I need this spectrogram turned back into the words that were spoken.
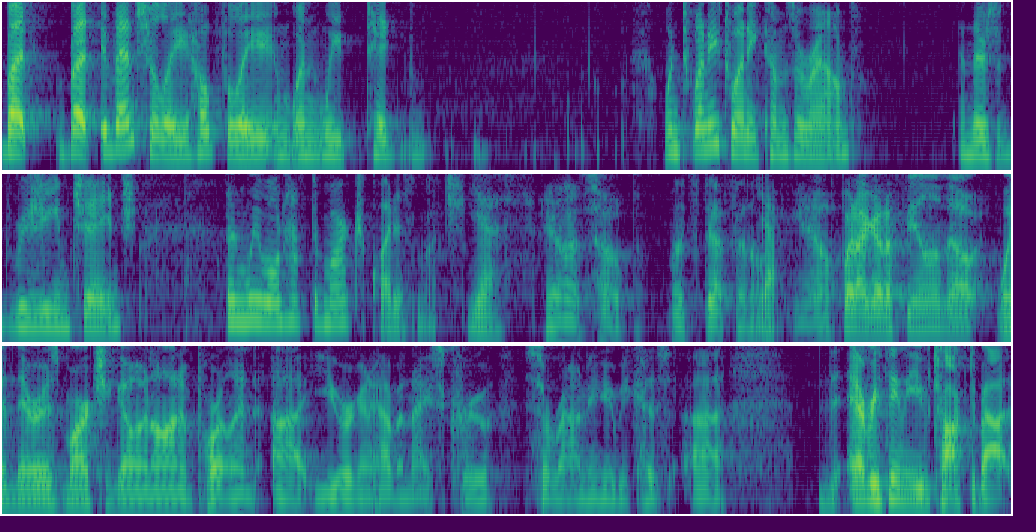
But but eventually, hopefully, and when we take, when 2020 comes around, and there's a regime change, then we won't have to march quite as much. Yes. Yeah, let's hope. Let's definitely, Yeah. you know. But I got a feeling though, when there is marching going on in Portland, uh, you are going to have a nice crew surrounding you because uh, th- everything that you've talked about,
